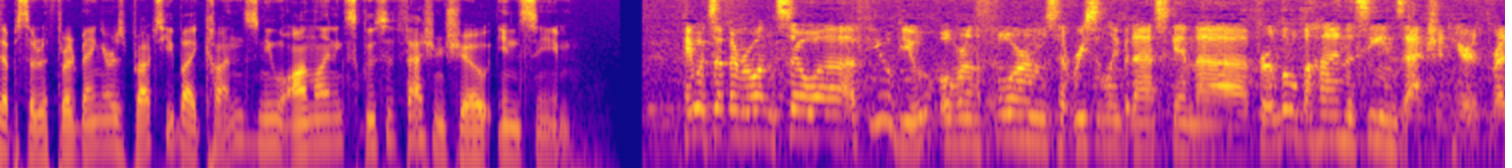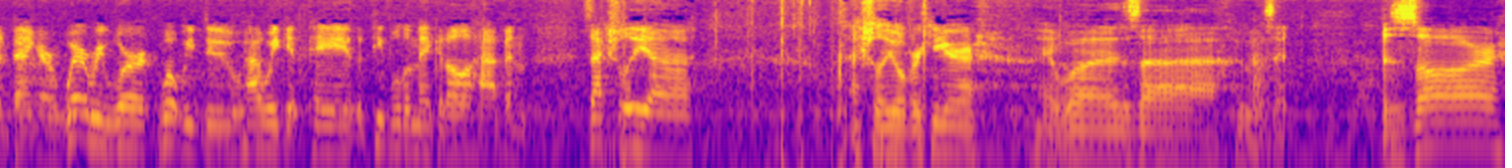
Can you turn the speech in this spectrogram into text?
episode of Threadbanger is brought to you by Cotton's new online exclusive fashion show, Inseam. Hey, what's up, everyone? So, uh, a few of you over on the forums have recently been asking uh, for a little behind the scenes action here at Threadbanger where we work, what we do, how we get paid, the people to make it all happen. It's actually, uh, actually over here. It was, uh, who is it? Bizarre,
